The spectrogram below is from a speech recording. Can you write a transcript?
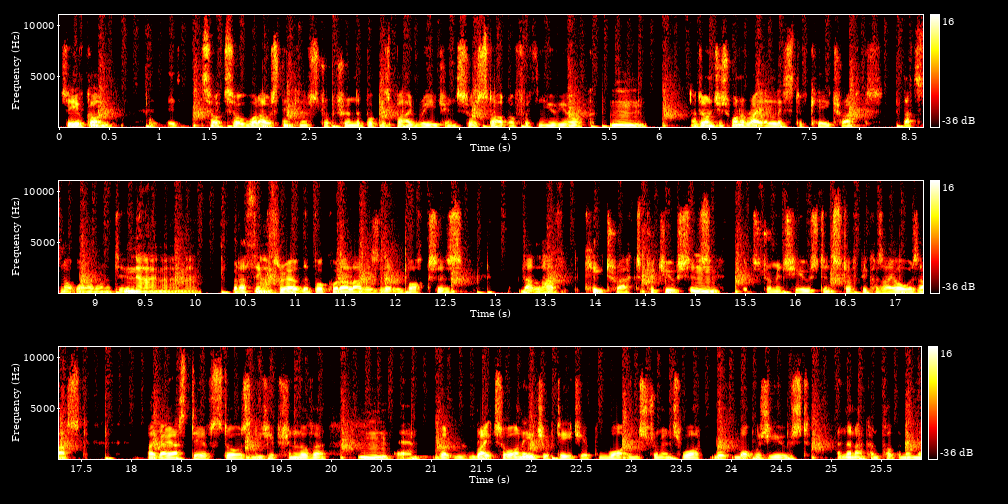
So you've got. It, so, so what I was thinking of structuring the book is by region. So start off with New York. Mm. I don't just want to write a list of key tracks. That's not what I want to do. No, no, no. But I think No. throughout the book, what I'll have is little boxes that'll have key tracks, producers, Mm. instruments used, and stuff. Because I always ask, like I asked Dave Storrs, an Egyptian lover, Mm. um, but right. So on Egypt, Egypt, what instruments, what, what what was used, and then I can put them in the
